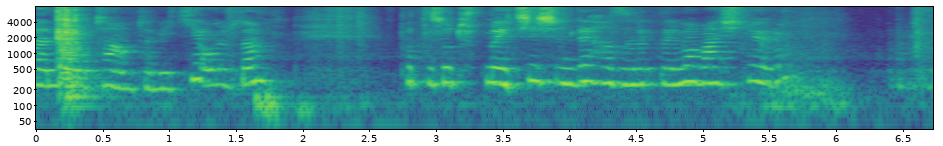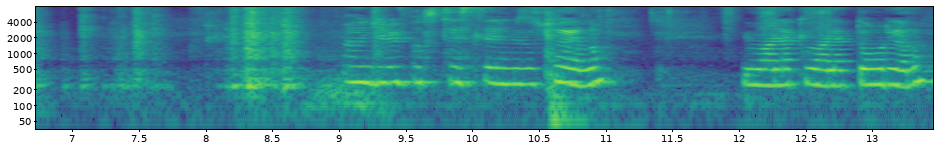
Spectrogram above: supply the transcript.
ben de ortağım tabii ki. O yüzden patates oturtma için şimdi hazırlıklarıma başlıyorum. Önce bir patateslerimizi soyalım. Yuvarlak yuvarlak doğrayalım.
